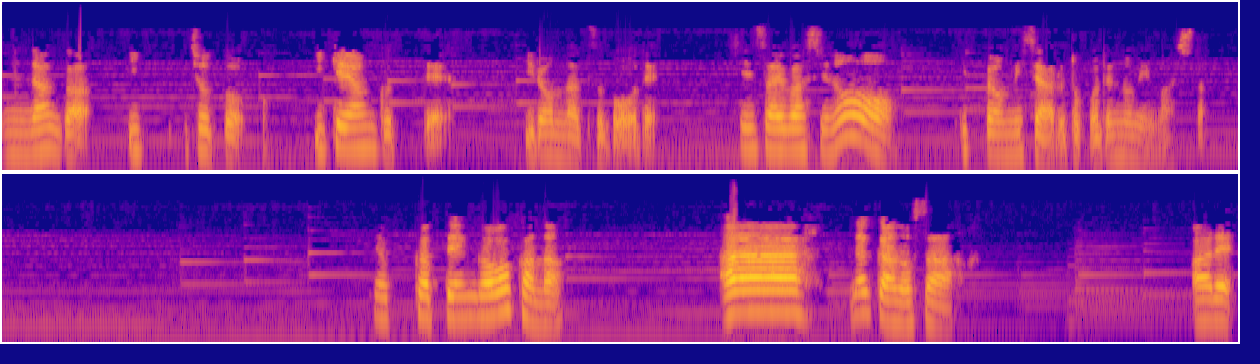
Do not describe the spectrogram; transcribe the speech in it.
な。なんか、い、ちょっと、行けやんくって、いろんな都合で。震災橋の、いっぱいお店あるとこで飲みました。百貨店側かな？あー、なんかあのさ、あれ、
